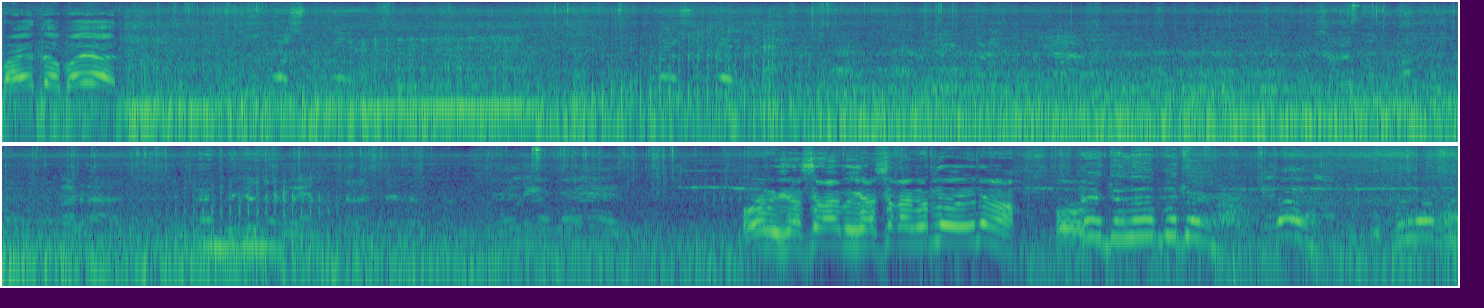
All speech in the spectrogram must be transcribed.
Saan ba? Saan bigyan na? Okay, may sasakay, may sasakay, Marlo. Yun na. Oh. Eh, dalawa pa tayo. Eh, dalawa pa.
